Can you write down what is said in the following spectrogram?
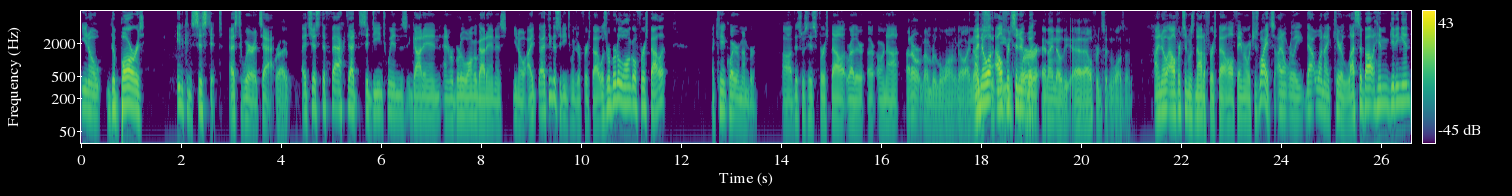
you know, the bar is inconsistent as to where it's at. Right. It's just the fact that Sedin twins got in and Roberto Luongo got in as, you know, I, I think the Sedin twins were first ballot. Was Roberto Luongo first ballot? I can't quite remember. Uh, this was his first ballot, rather or, or, not. I don't remember Luongo. I know. I know Alfredsson were, and I know the uh, Alfredsson wasn't. I know Alfredsson was not a first ballot Hall of Famer, which is why it's I don't really that one I care less about him getting in.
